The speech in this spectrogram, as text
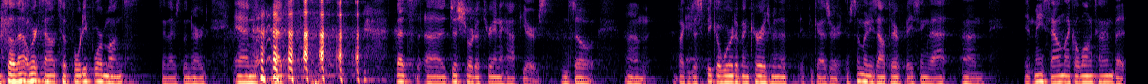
so that works out to 44 months. See, there's the nerd. And that's, that's uh, just short of three and a half years. And so, um, if I could just speak a word of encouragement, if, if you guys are, if somebody's out there facing that, um, it may sound like a long time, but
